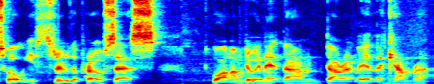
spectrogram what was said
talk you through the process while I'm doing it than directly at the camera.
